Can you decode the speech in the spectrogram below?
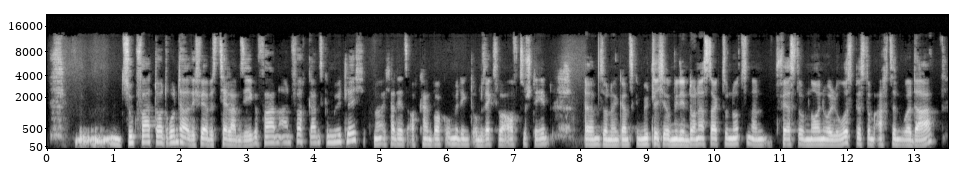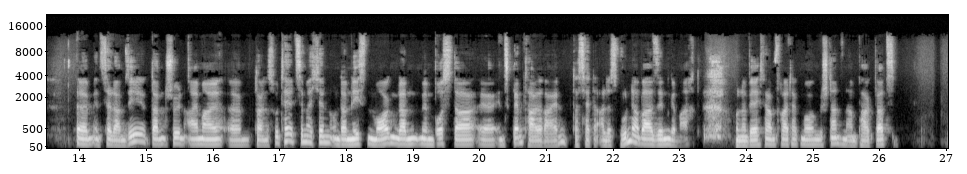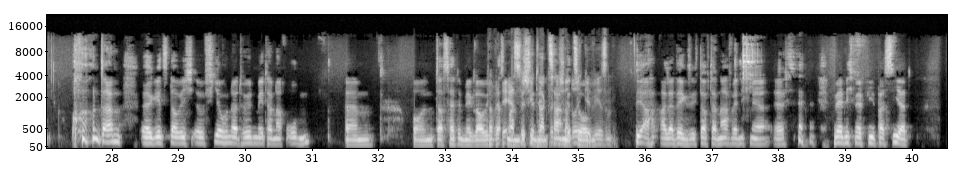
Zugfahrt dort runter, also ich wäre bis Zell am See gefahren einfach, ganz gemütlich. Ne? Ich hatte jetzt auch keinen Bock unbedingt um 6 Uhr aufzustehen, ähm, sondern ganz gemütlich irgendwie den Donnerstag zu nutzen. Dann fährst du um 9 Uhr los, bist um 18 Uhr da ähm, in Zell am See, dann schön einmal ähm, kleines Hotelzimmerchen und am nächsten Morgen dann mit dem Bus da äh, ins Klemmtal rein. Das hätte alles wunderbar Sinn gemacht. Und dann wäre ich da am Freitagmorgen gestanden am Parkplatz. Und dann äh, geht's glaube ich, 400 äh, Höhenmeter nach oben. Ähm, und das hätte mir, glaube ich, erstmal ein bisschen den Zahn gezogen. Ja, allerdings. Ich glaube, danach wäre nicht mehr, äh, wäre nicht mehr viel passiert.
